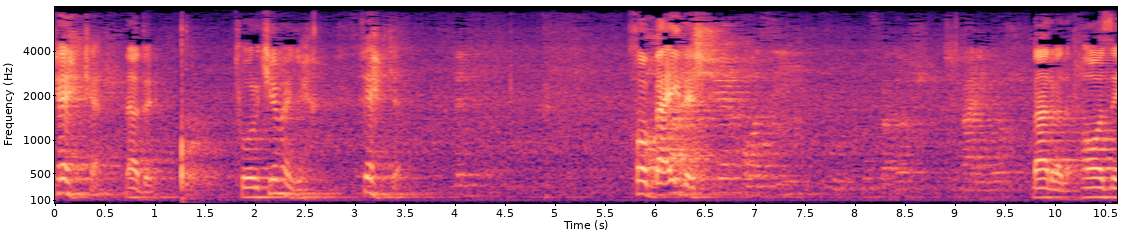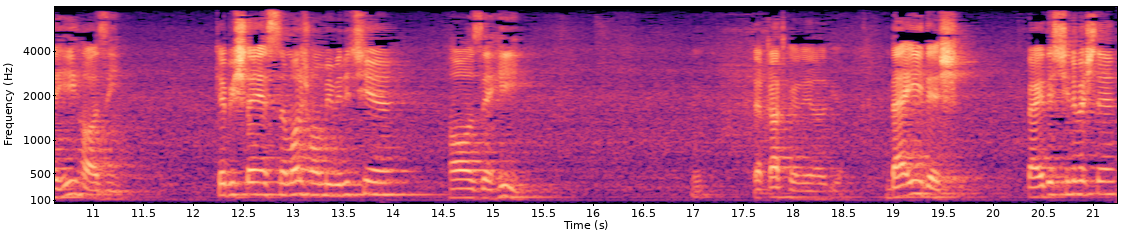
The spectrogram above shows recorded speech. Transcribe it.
ته کرد نداری. ترکیه مگه؟ ته کرد. خب بعیدش. بله بله. حاضهی حاضی. که بیشتر استعمال شما می‌بینید چیه؟ حاضهی. دقت کنید بگم. بعیدش. بعیدش چی نوشته؟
